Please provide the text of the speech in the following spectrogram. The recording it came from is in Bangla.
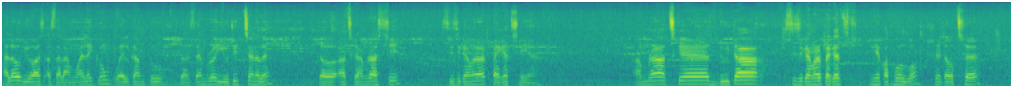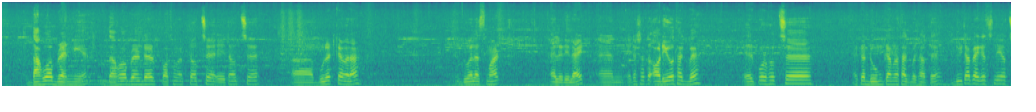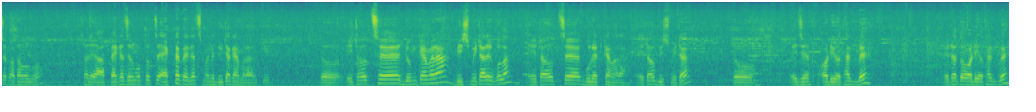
হ্যালো ভিউয়ার্স আসসালামু আলাইকুম welcome to the Sambro YouTube চ্যানেলে তো আজকে আমরা আসছি সিসি ক্যামেরার প্যাকেজ নিয়ে। আমরা আজকে দুইটা সিসি ক্যামেরার প্যাকেজ নিয়ে কথা বলব। সেটা হচ্ছে দাহুয়া ব্র্যান্ড নিয়ে। দাহুয়া ব্র্যান্ডের প্রথম একটা হচ্ছে, এটা হচ্ছে bullet camera dual smart LED light and এটার সাথে অডিও থাকবে। এরপর হচ্ছে একটা ডুম ক্যামেরা থাকবে সাথে। দুইটা প্যাকেজ নিয়ে হচ্ছে কথা বলব। সরি প্যাকেজের মধ্যে হচ্ছে একটা প্যাকেজ মানে দুইটা ক্যামেরা আর কি। তো এটা হচ্ছে ডুম ক্যামেরা, বিশ মিটার এগুলা। এটা হচ্ছে বুলেট ক্যামেরা, এটাও বিশ মিটার। তো এই যে অডিও থাকবে, এটা তো অডিও থাকবে।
